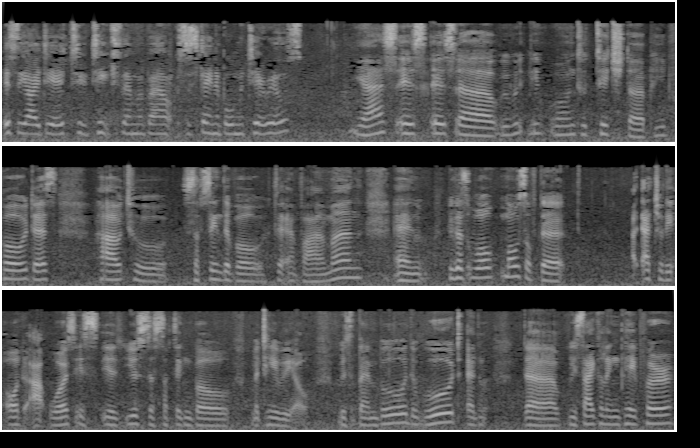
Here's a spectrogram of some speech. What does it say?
Is the idea to teach them about sustainable materials? Yes, it's, it's, uh, we really want to teach the people this how to sustainable the environment and because well, most of the actually all the artworks is, is use the sustainable material with bamboo, the wood, and the recycling paper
